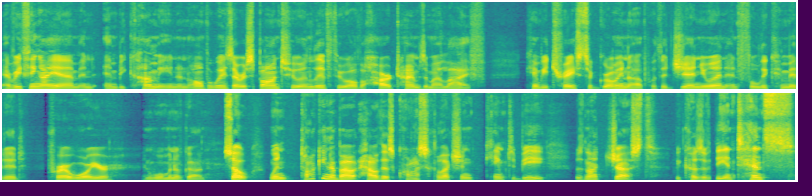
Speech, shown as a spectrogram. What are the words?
Everything I am and am becoming, and all the ways I respond to and live through all the hard times of my life, can be traced to growing up with a genuine and fully committed prayer warrior and woman of God. So, when talking about how this cross collection came to be, it was not just because of the intense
